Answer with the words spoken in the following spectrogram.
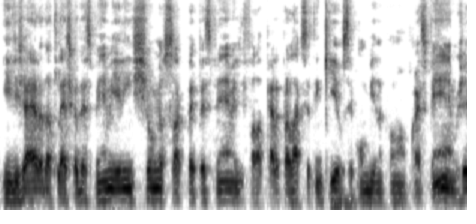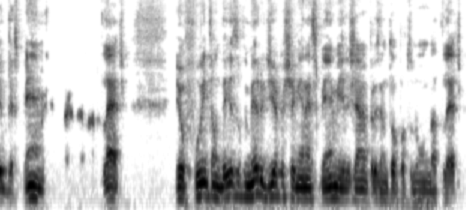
E ele já era da Atlética da SPM e ele encheu meu saco para ir pra SPM. Ele fala, cara, para lá que você tem que ir, você combina com, com a SPM, o jeito da SPM, o jeito da Atlética. Eu fui, então, desde o primeiro dia que eu cheguei na SPM, ele já me apresentou para todo mundo da Atlética.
